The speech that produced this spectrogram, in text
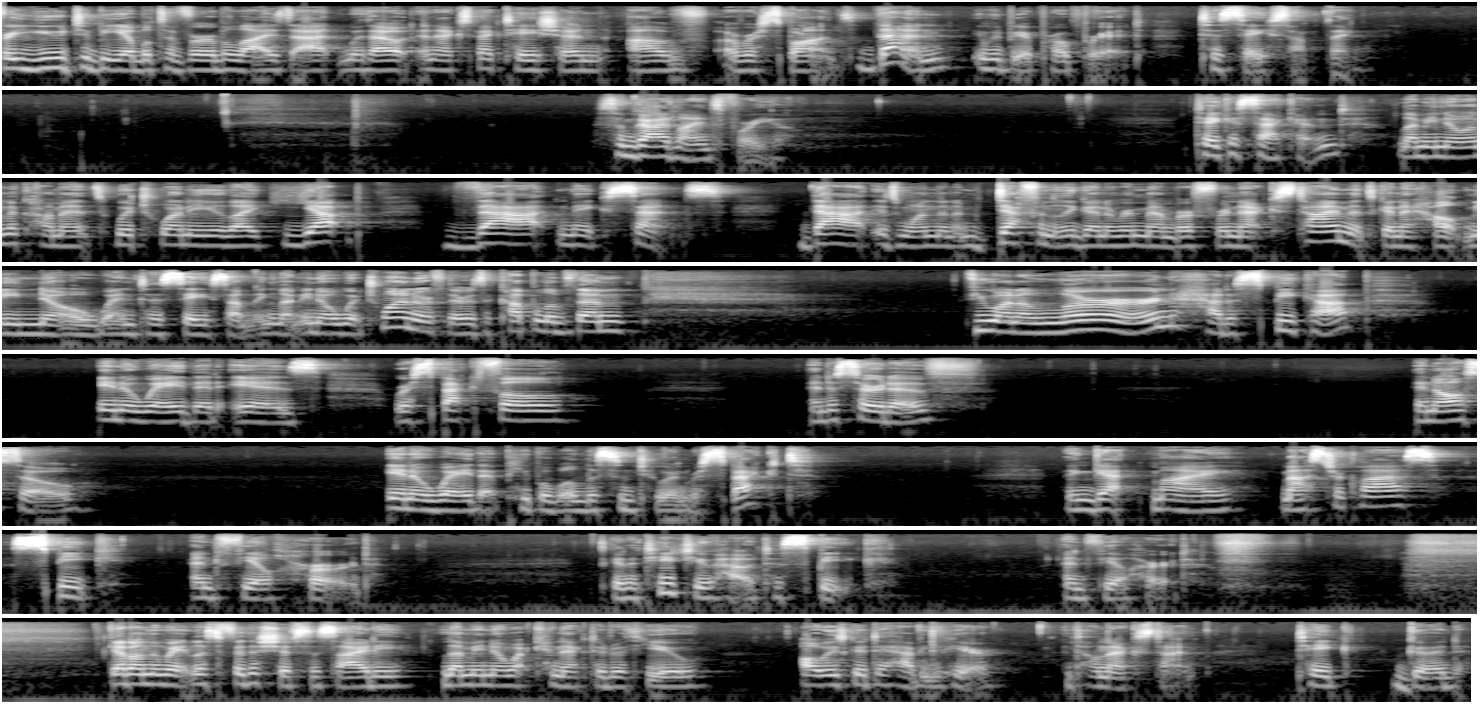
for you to be able to verbalize that without an expectation of a response. Then it would be appropriate to say something. Some guidelines for you. Take a second. Let me know in the comments which one are you like, yep, that makes sense that is one that I'm definitely going to remember for next time. It's going to help me know when to say something. Let me know which one or if there's a couple of them. If you want to learn how to speak up in a way that is respectful and assertive, and also in a way that people will listen to and respect, then get my masterclass, Speak and Feel Heard It's going to teach you how to speak and feel heard. Get on the waitlist for the Shift Society. Let me know what connected with you. Always good to have you here. Until next time, take good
